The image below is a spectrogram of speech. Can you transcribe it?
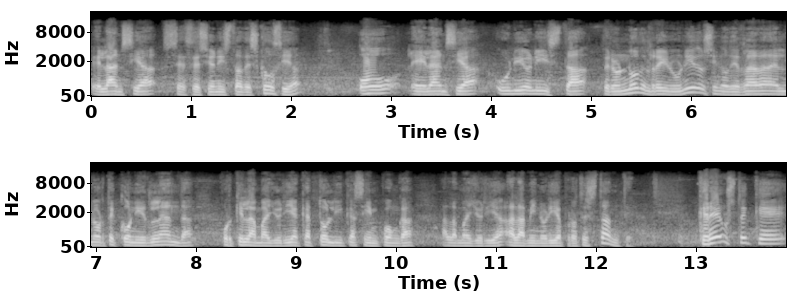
el ansia secesionista de Escocia o el ansia unionista, pero no del Reino Unido, sino de Irlanda del Norte con Irlanda, porque la mayoría católica se imponga a la, mayoría, a la minoría protestante. ¿Cree usted que,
